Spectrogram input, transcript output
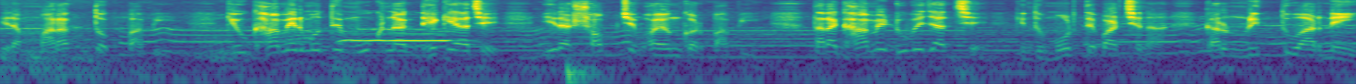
এরা মারাত্মক পাপী। কেউ ঘামের মধ্যে মুখ নাক ঢেকে আছে, এরা সবচেয়ে ভয়ঙ্কর পাপী। তারা ঘামে ডুবে যাচ্ছে, কিন্তু মরতে পারছে না, কারণ মৃত্যু আর নেই।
